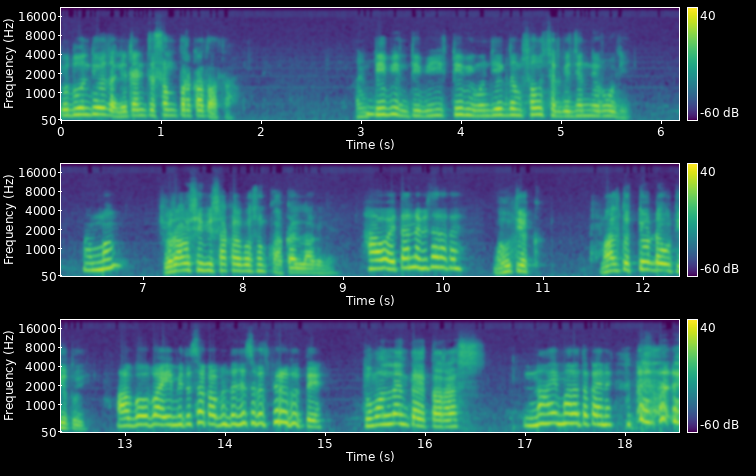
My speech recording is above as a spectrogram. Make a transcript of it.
तो दोन दिवस झाले त्यांच्या संपर्कात होता. आणि टीव्ही टीव्ही टीव्ही म्हणजे एकदम संसर्गजन्य रोग. आहे मग? ह्यो रावशे बी सकाळपासून खोकायला लागले हा होय त्यांना विचारा काय? बहुतेक. मला तर तो डाऊट येतोय. अगो बाई मी तर सकाळपर्यंत त्यांच्या सगळंच फिरत होते. तुम्हाला नाही ना काय त्रास? नाही मला तर काय नाही.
